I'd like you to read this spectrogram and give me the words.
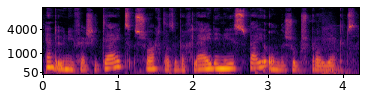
en de universiteit zorgt dat er begeleiding is bij je onderzoeksproject.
